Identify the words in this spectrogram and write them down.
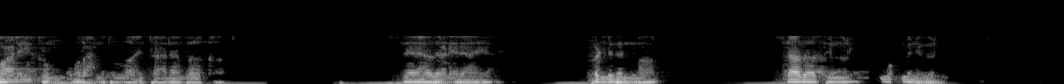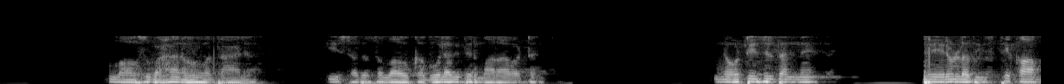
വലൈക്കും വറഹമത്തല്ലാഹി താല വബർക്കാത്തു സ്നേഹധനരായ പണ്ഡിതന്മാർ സാദാത്യങ്ങൾ മുഅ്മിനുകൾ. അള്ളാഹു സുബ്ഹാനഹു വ തആല ഈ സദസ് അള്ളാഹു കബൂലാക്കി തീർമാറാവട്ടെ നോട്ടീസിൽ തന്നെ പേരുള്ളത് ഇസ്തിഖാമ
